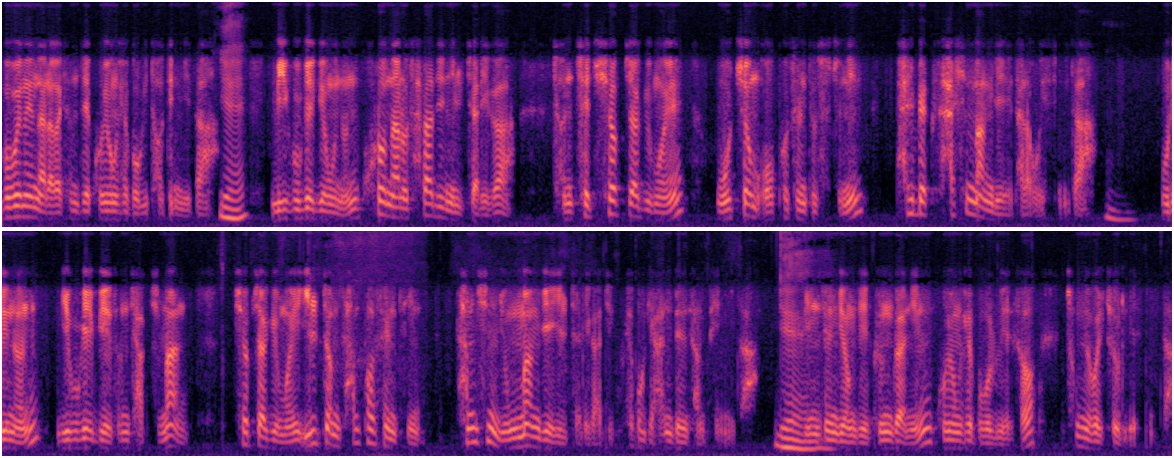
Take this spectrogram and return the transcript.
부분의 나라가 현재 고용 회복이 더딥니다. 예. 미국의 경우는 코로나로 사라진 일자리가 전체 취업자 규모의 5.5% 수준인 840만 개에 달하고 있습니다. 음. 우리는 미국에 비해서는 작지만 취업자 규모의 1.3%인 36만 개의 일자리가 아직 회복이 안 된 상태입니다. 예. 민생 경제의 근간인 고용 회복을 위해서 총력을 기울이겠습니다.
